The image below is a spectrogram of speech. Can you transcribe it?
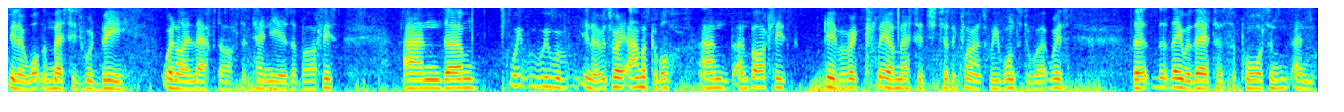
you know, what the message would be when I left after 10 years at Barclays. And um, we, we were, you know, it was very amicable. And, and Barclays gave a very clear message to the clients we wanted to work with that, that they were there to support. And, and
